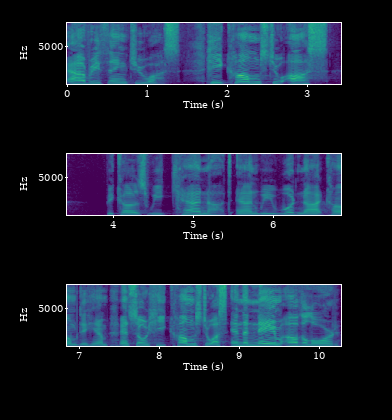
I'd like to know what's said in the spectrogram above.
everything to us. He comes to us because we cannot and we would not come to him. And so he comes to us in the name of the Lord.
